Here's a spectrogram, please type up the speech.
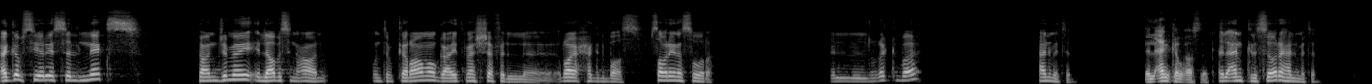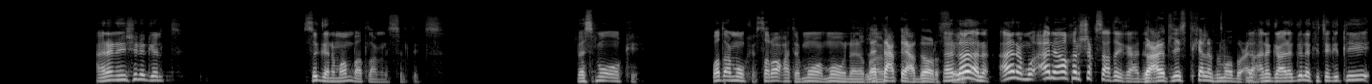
عقب سيريس النكس كان جيمي لابس نعال. وأنت بكرامة وقاعد يتمشى في رايح حق الباص مصورين صوره الركبة هلمتن الأنكل قصدك. الأنكل سوري هلمتن أنا هنا شنو قلت؟ صدق أنا ما بطلع من السلتكس. بس مو أوكي. وضع مو okay صراحة مو مو أنا لا تعطي إعذار لا لا لا أنا مو أنا آخر شخص أعطيك قاعد قاعد ليش تتكلم في الموضوع؟ لا أنا قاعد أقول لك أنت قلت لي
